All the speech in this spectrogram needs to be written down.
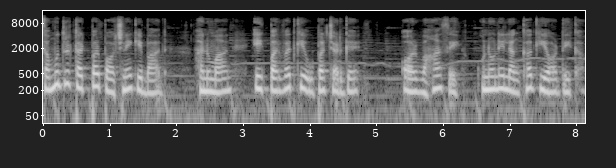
समुद्र तट पर पहुँचने के बाद हनुमान एक पर्वत के ऊपर चढ़ गए और वहाँ से उन्होंने लंका की ओर देखा।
